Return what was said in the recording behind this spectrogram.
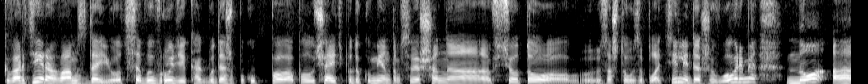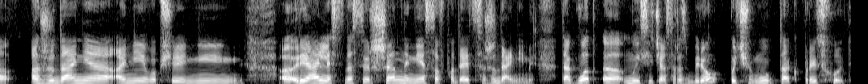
квартира вам сдается, вы вроде как бы даже покуп получаете по документам совершенно все то, за что вы заплатили, даже вовремя, но а, ожидания, они вообще не... А, реальность, она совершенно не совпадает с ожиданиями. Так вот, э, мы сейчас разберем, почему так происходит.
